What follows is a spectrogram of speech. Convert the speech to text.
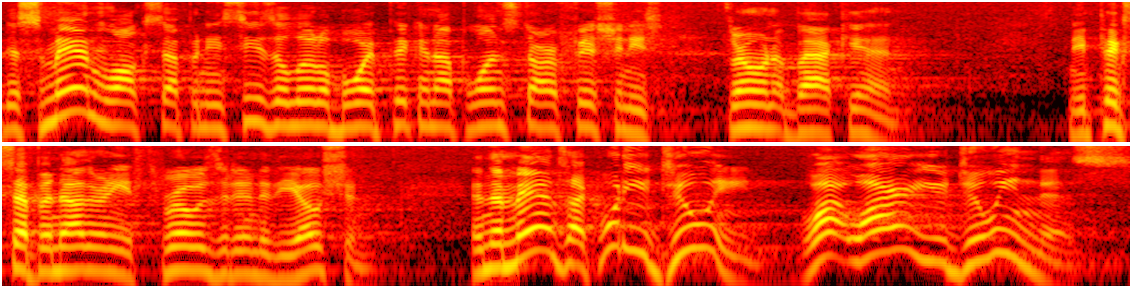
this man walks up and he sees a little boy picking up one starfish and he's throwing it back in. And he picks up another and he throws it into the ocean. And the man's like, What are you doing? Why, why are you doing this?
